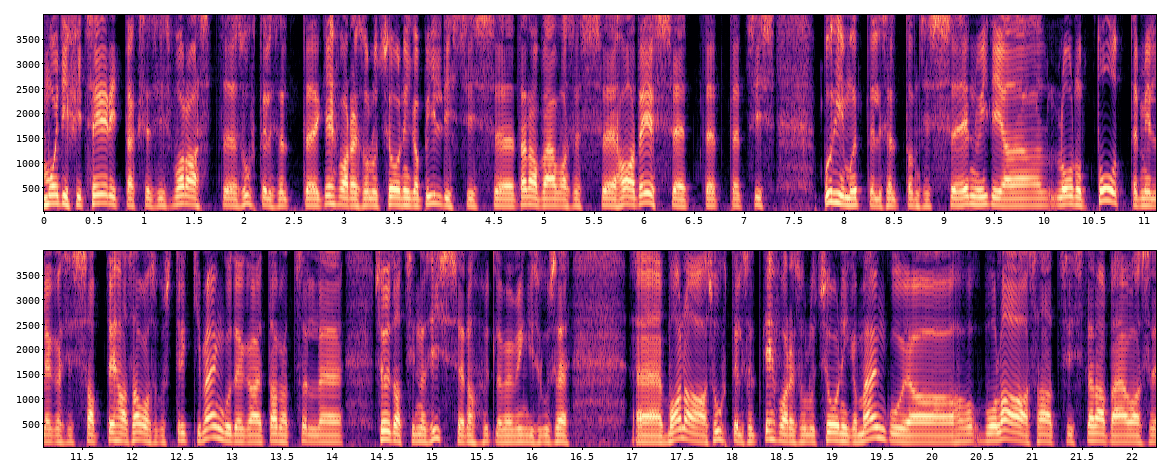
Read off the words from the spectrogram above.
modifitseeritakse siis vanast suhteliselt kehva resolutsiooniga pildist siis äh, tänapäevasesse HD-sse, et, et, et siis põhimõtteliselt on siis Nvidia loonud toote, millega siis saab teha samasugust trikki mängudega, et annad selle, söödad sinna sisse, noh, ütleme mingisuguse äh, vana suhteliselt kehva resolutsiooniga mängu ja voilà, saad siis tänapäevase,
